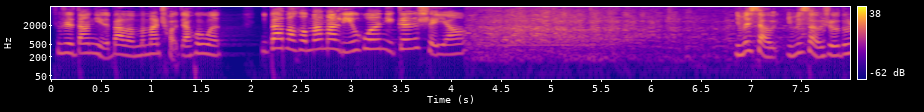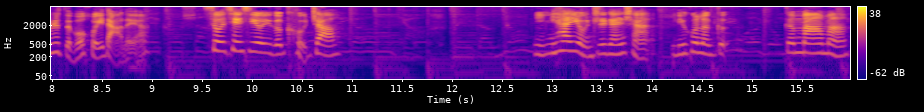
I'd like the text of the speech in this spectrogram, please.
就是当你的爸爸妈妈吵架，会问。你爸爸和妈妈离婚，你跟谁呀？你们小你们小时候都是怎么回答的呀？谢我千玺有一个口罩。你你喊永志干啥？离婚了跟跟妈妈。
